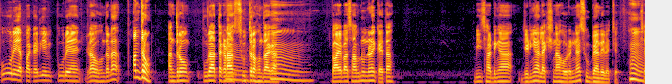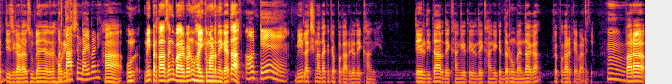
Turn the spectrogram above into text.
ਪੂਰੇ ਆਪਾਂ ਕਹਿ ਦਈਏ ਵੀ ਪੂਰੇ ਜਿਹੜਾ ਉਹ ਹੁੰਦਾ ਨਾ ਅੰਦਰੋਂ। ਅੰਦਰੋਂ ਪੂਰਾ ਤਕੜਾ ਸੂਤਰ ਹੁੰਦਾਗਾ। ਬਾਜਵਾ ਸਾਹਿਬ ਨੂੰ ਉਹਨਾਂ ਨੇ ਕਹਿਤਾ ਵੀ ਸਾਡੀਆਂ ਜਿਹੜੀਆਂ ਇਲੈਕਸ਼ਨਾਂ ਹੋ ਰਹੀਆਂ ਸੂਬਿਆਂ ਦੇ ਵਿੱਚ ਛੱਤੀਸਗੜ੍ਹ ਆ, ਸੂਬਿਆਂ 'ਚ ਹੋ ਰਹੀ ਪ੍ਰਤਾਪ ਸਿੰਘ ਬਾਜਵਾ ਨੇ? ਹਾਂ ਨਹੀਂ ਪ੍ਰਤਾਪ ਸਿੰਘ ਬਾਜਵਾ ਨੂੰ ਹਾਈ ਕਮਾਂਡ ਨੇ ਕਹਿਤਾ। ਓਕੇ। ਵੀ ਇਲੈਕਸ਼ਨਾਂ ਤੱਕ ਚੁੱਪ ਕਰ ਜਾਓ ਦੇਖਾਂਗੇ। ਤੇਲ ਦੀ ਧਾਰ ਦੇਖਾਂਗੇ ਤੇਲ ਦੇਖਾਂਗੇ ਕਿੱਧਰ ਨੂੰ ਬਹਿੰਦਾਗਾ ਚੁੱਪ ਕਰਕੇ ਬੈਠ ਜਾਓ। ਪਰ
